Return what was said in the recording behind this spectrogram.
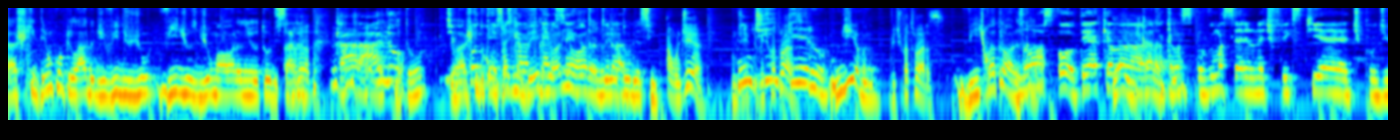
Acho que tem um compilado de vídeos de, um- vídeos de uma hora no YouTube, sabe? Caralho! Então, Tipo, eu acho que tu consegue ver de hora em hora no? YouTube, assim. Ah, um dia? Um dia, Um dia 24 horas. inteiro. Um dia, mano. 24 horas. 24 horas, cara. Nossa, ô, tem aquela. Aí, cara, aquela tem- Eu vi uma série no Netflix que é tipo de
